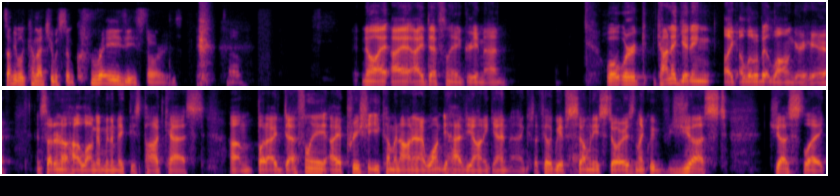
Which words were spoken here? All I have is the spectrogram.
Some people come at you with some crazy stories. So. No, I, I, I definitely agree, man. Well, we're kind of getting like a little bit longer here. And so I don't know how long I'm going to make these podcasts. Um, but I definitely, I appreciate you coming on and I want to have you on again, man. Cause I feel like we have so many stories and like we've just, just like,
